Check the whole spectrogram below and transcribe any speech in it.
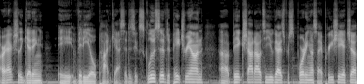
are actually getting a video podcast. It is exclusive to Patreon. Uh, big shout out to you guys for supporting us. I appreciate you.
